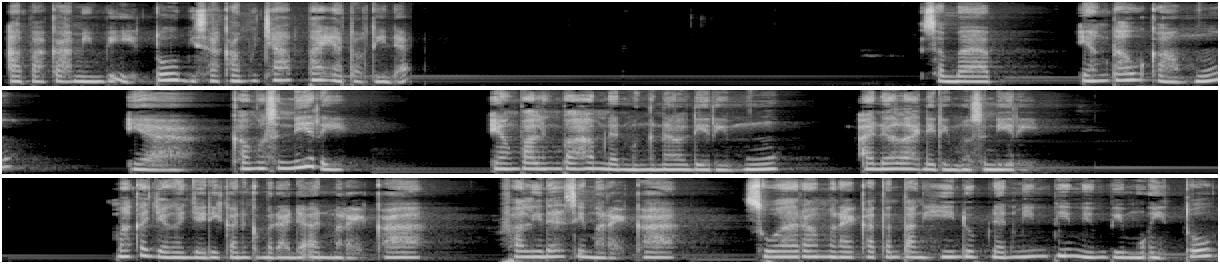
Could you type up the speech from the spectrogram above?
apakah mimpi itu bisa kamu capai atau tidak. Sebab yang tahu kamu, ya kamu sendiri. Yang paling paham dan mengenal dirimu adalah dirimu sendiri. Maka jangan jadikan keberadaan mereka, validasi mereka, suara mereka tentang hidup dan mimpi-mimpimu itu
